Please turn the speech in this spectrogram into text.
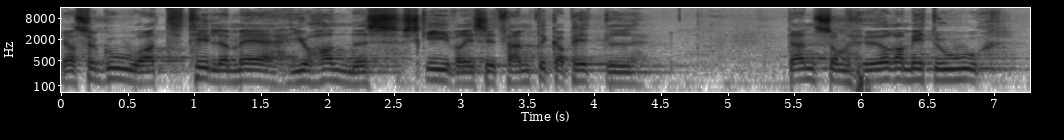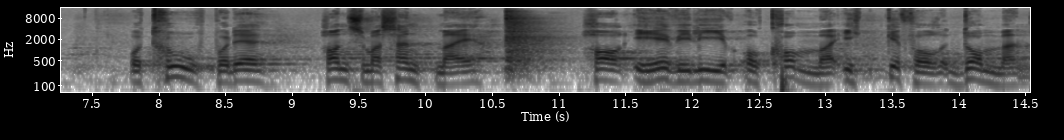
Ja, så god at til og med Johannes skriver i sitt femte kapittel Den som hører mitt ord og tror på det han som har sendt meg, har evig liv og kommer ikke for dommen,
